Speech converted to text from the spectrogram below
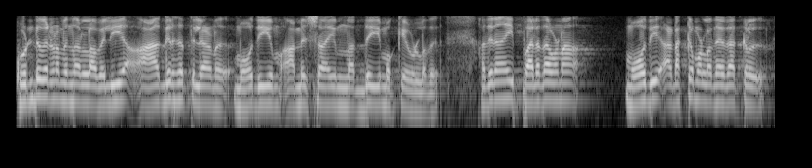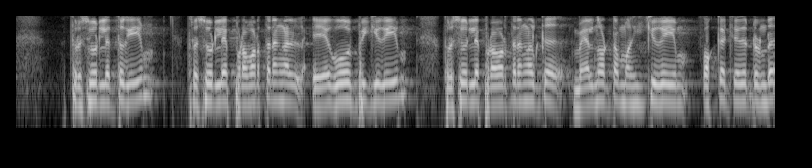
കൊണ്ടുവരണമെന്നുള്ള വലിയ ആഗ്രഹത്തിലാണ് മോദിയും അമിത്ഷായും നദ്ദയും ഒക്കെ ഉള്ളത് അതിനായി പലതവണ മോദി അടക്കമുള്ള നേതാക്കൾ തൃശ്ശൂരിലെത്തുകയും തൃശ്ശൂരിലെ പ്രവർത്തനങ്ങൾ ഏകോപിപ്പിക്കുകയും തൃശ്ശൂരിലെ പ്രവർത്തനങ്ങൾക്ക് മേൽനോട്ടം വഹിക്കുകയും ഒക്കെ ചെയ്തിട്ടുണ്ട്.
